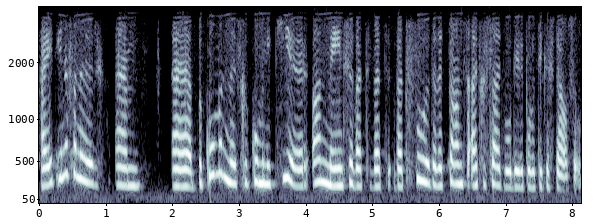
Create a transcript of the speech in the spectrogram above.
hy het een van 'n ehm um, uh bekommernis gekommunikeer aan mense wat wat wat voel dat hulle tans uitgesluit word deur die politieke stelsel.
